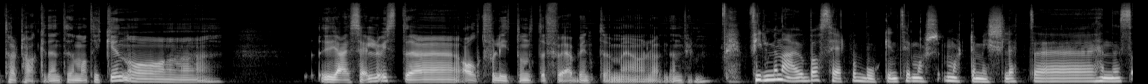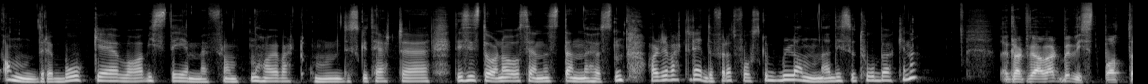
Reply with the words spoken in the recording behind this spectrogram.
tar tak i den tematikken og jeg selv visste altfor lite om dette før jeg begynte med å lage den filmen. Filmen er jo basert på boken til Marte Michelet. Eh, hennes andre bok, eh, 'Hva visste hjemmefronten', har jo vært omdiskutert eh, de siste årene, og senest denne høsten. Har dere vært redde for at folk skulle blande disse to bøkene? Det er klart Vi har vært bevisst på at,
